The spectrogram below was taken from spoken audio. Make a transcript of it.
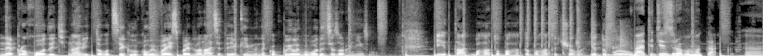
не проходить навіть того циклу, коли весь Б12, який ми накопили, виводиться з організму. І так багато-багато-багато чого. Я думаю. Давай тоді зробимо так. Е,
